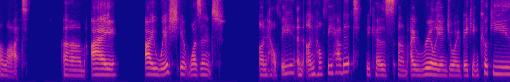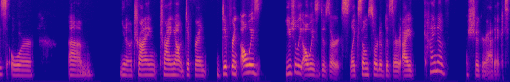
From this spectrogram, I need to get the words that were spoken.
a lot. Um i i wish it wasn't unhealthy, an unhealthy habit, because um, I really enjoy baking cookies or, um, you know, trying trying out different different always usually always desserts like some sort of dessert. I kind of a sugar addict,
